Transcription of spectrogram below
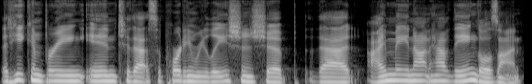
that he can bring into that supporting relationship that I may not have the angles on.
